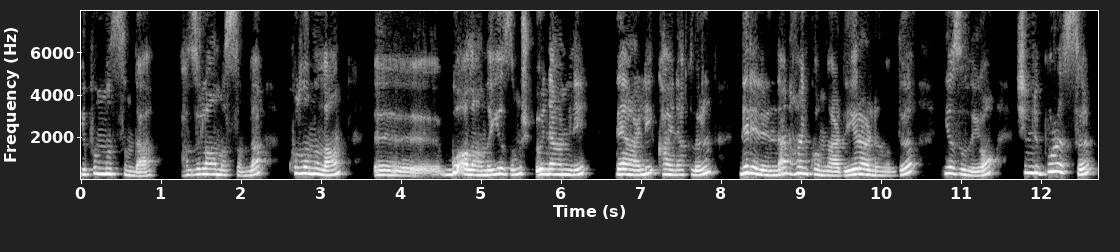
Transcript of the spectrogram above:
yapılmasında, hazırlanmasında kullanılan e, bu alanda yazılmış önemli, değerli kaynakların nerelerinden, hangi konularda yararlanıldığı yazılıyor. Şimdi burası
